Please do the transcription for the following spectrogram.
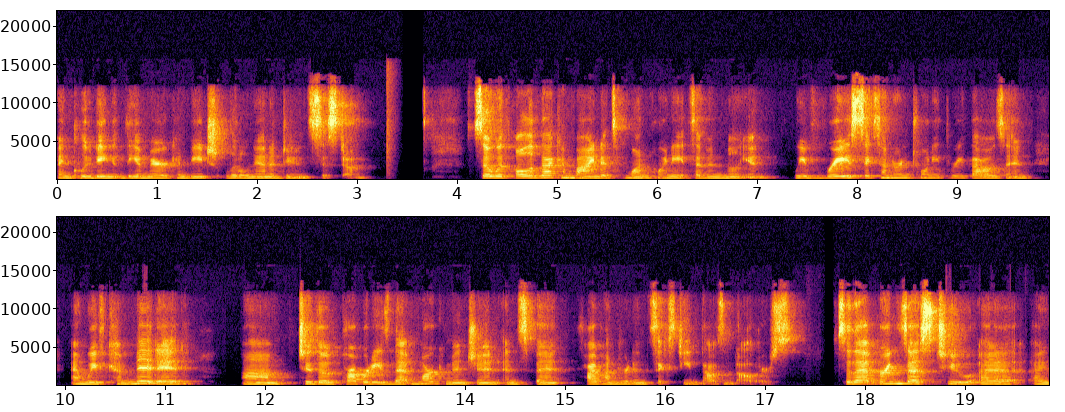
including the American Beach Little Nana Dune system. So with all of that combined, it's 1.87 million. We've raised 623,000 and we've committed um, to the properties that Mark mentioned and spent $516,000. So that brings us to a, a,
